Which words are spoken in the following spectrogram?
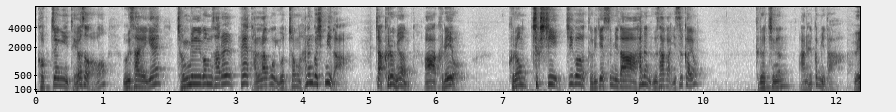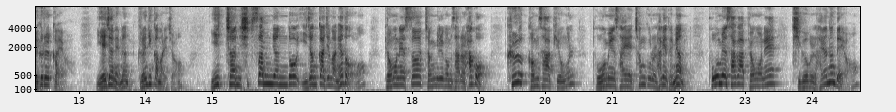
걱정이 되어서 의사에게 정밀 검사를 해 달라고 요청하는 것입니다. 자, 그러면 아, 그래요. 그럼 즉시 찍어 드리겠습니다 하는 의사가 있을까요? 그렇지는 않을 겁니다. 왜 그럴까요? 예전에는 그러니까 말이죠. 2013년도 이전까지만 해도 병원에서 정밀 검사를 하고 그 검사 비용을 보험회사에 청구를 하게 되면 보험회사가 병원에 지급을 하였는데요.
